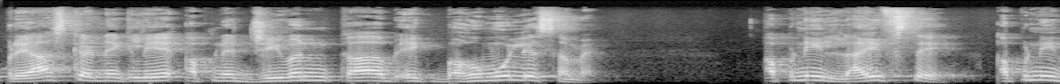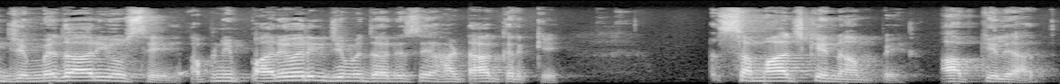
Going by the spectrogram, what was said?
प्रयास करने के लिए अपने जीवन का एक बहुमूल्य समय अपनी लाइफ से, अपनी जिम्मेदारियों से, अपनी पारिवारिक ज़िम्मेदारी से हटा करके समाज के नाम पे आपके लिए आता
